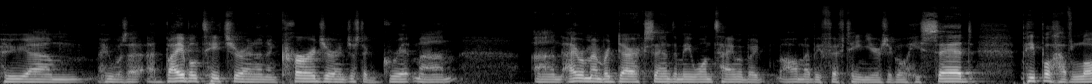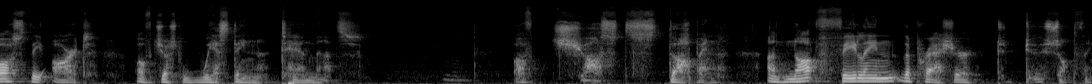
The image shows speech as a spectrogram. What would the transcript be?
who, um, who was a, a, Bible teacher and an encourager and just a great man. And I remember Derek saying to me one time about, oh, maybe 15 years ago, he said, People have lost the art of just wasting 10 minutes, of just stopping and not feeling the pressure to do something.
